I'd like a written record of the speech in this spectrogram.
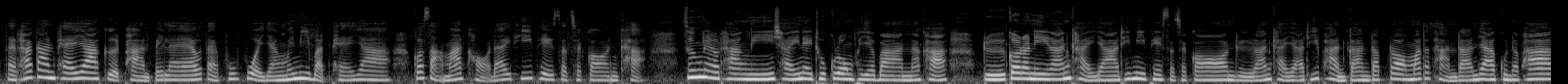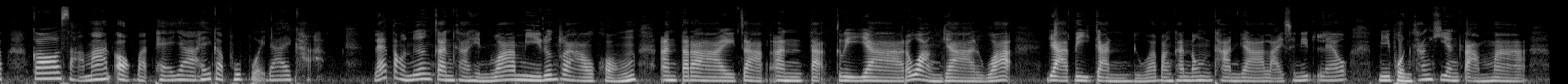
แต่ถ้าการแพ้ยาเกิดผ่านไปแล้ว แต่ผู้ป่วยยังไม่มีบัตรแพ้ยา ก็สามารถขอได้ที่เภสัชกรค่ะ ซึ่งแนวทางนี้ใช้ในทุกโรงพยาบาลนะคะ หรือกรณีร้านขายยาที่มีเภสัชกรหรือร้านขายยาที่ผ่านการรับรองมาตรฐานร้านยาคุณภาพ ก็สามารถออกบัตรแพ้ยาให้กับผู้ป่วยได้ค่ะและต่อเนื่องกันค่ะเห็นว่ามีเรื่องราวของอันตรายจากอันตะกริยาระหว่างยาหรือว่ายาตีกัน หรือว่าบางท่านต้องทานยาหลายชนิดแล้วมีผลข้างเคียงตามมา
